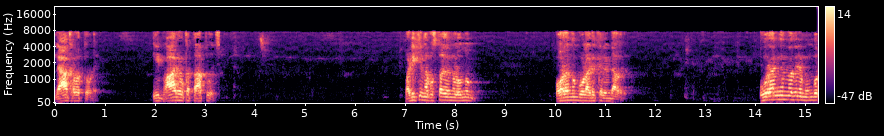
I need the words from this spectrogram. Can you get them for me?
ലാഘവത്തോടെ. ഈ ഭാരമൊക്കെ താത്തു വെച്ച്. പഠിക്കുന്ന പുസ്തകങ്ങളൊന്നും ഉറങ്ങുമ്പോൾ അടുക്കലുണ്ടാവരുത്. ഉറങ്ങുന്നതിന് മുമ്പ്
